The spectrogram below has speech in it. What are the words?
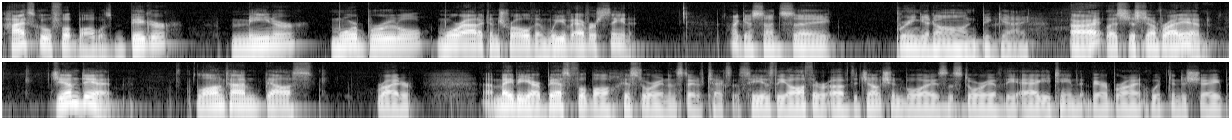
high school football was bigger, meaner, more brutal, more out of control than we've ever seen it? I guess I'd say, bring it on, big guy. All right, let's just jump right in. Jim Dent, longtime Dallas writer, uh, maybe our best football historian in the state of Texas. He is the author of The Junction Boys, the story of the Aggie team that Bear Bryant whipped into shape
